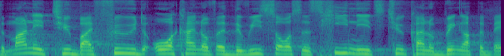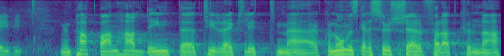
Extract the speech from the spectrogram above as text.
the money to buy food or kind of uh, the resources he needs to kind of bring up a baby. Min pappa han hade inte tillräckligt med ekonomiska resurser för att kunna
